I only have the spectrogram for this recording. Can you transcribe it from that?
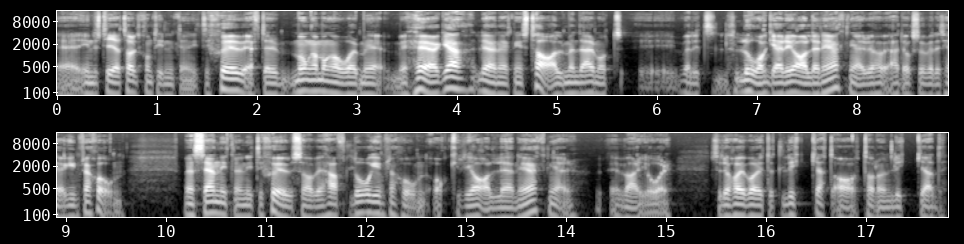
Eh, industriavtalet kom till 1997 efter många, många år med, med höga löneökningstal men däremot eh, väldigt låga reallöneökningar. Vi hade också väldigt hög inflation. Men sen 1997 så har vi haft låg inflation och reallöneökningar eh, varje år. Så det har ju varit ett lyckat avtal och en lyckad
